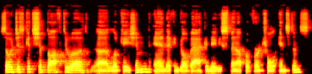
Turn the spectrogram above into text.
So it just gets shipped off to a, a, location and they can go back and maybe spin up a virtual instance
